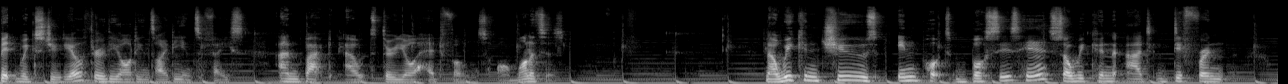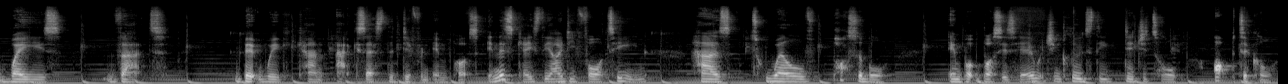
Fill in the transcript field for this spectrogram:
Bitwig Studio, through the Audient ID interface, and back out through your headphones or monitors. Now we can choose input buses here, so we can add different ways that Bitwig can access the different inputs. In this case, the ID14 has 12 possible input buses here, which includes the digital optical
